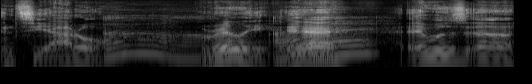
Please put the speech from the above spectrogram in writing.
and Seattle. Oh. Really? all yeah. right. It was. uh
